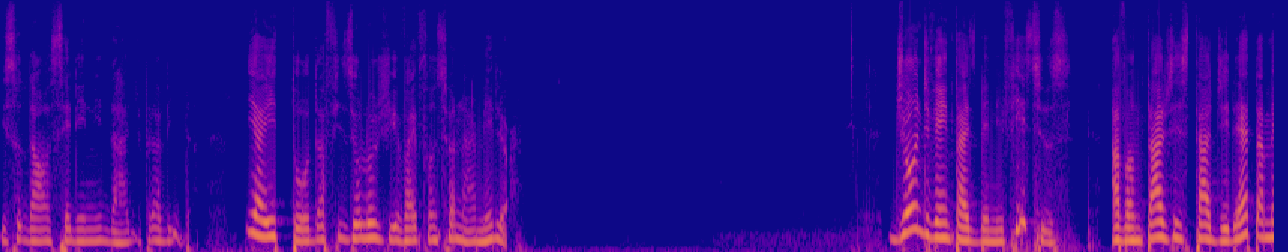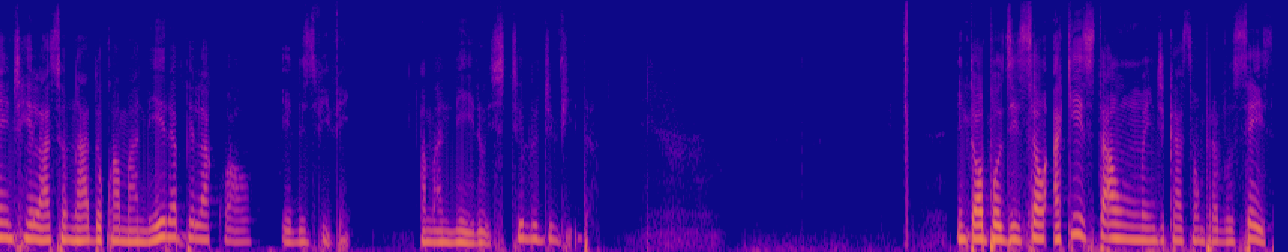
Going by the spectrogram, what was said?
Isso dá uma serenidade para a vida. E aí toda a fisiologia vai funcionar melhor. De onde vêm tais benefícios? A vantagem está diretamente relacionada com a maneira pela qual eles vivem. A maneira, o estilo de vida. Então, a posição. Aqui está uma indicação para vocês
